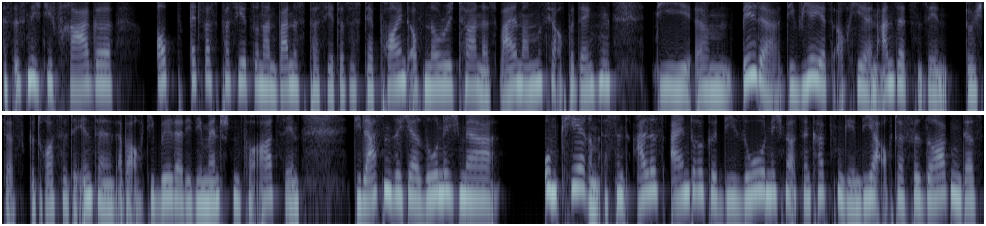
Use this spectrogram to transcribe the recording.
es ist nicht die Frage, ob etwas passiert, sondern wann es passiert. Das ist der Point of No Return ist, weil man muss ja auch bedenken, die ähm, Bilder, die wir jetzt auch hier in Ansätzen sehen, durch das gedrosselte Internet, aber auch die Bilder, die die Menschen vor Ort sehen, die lassen sich ja so nicht mehr umkehren. Das sind alles Eindrücke, die so nicht mehr aus den Köpfen gehen, die ja auch dafür sorgen, dass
